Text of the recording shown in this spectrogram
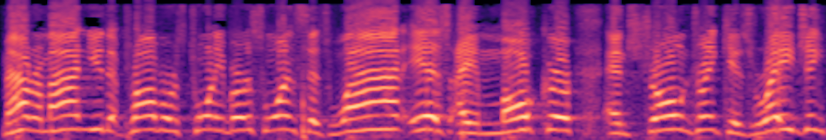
May I remind you that Proverbs 20 verse 1 says, Wine is a mocker, and strong drink is raging,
